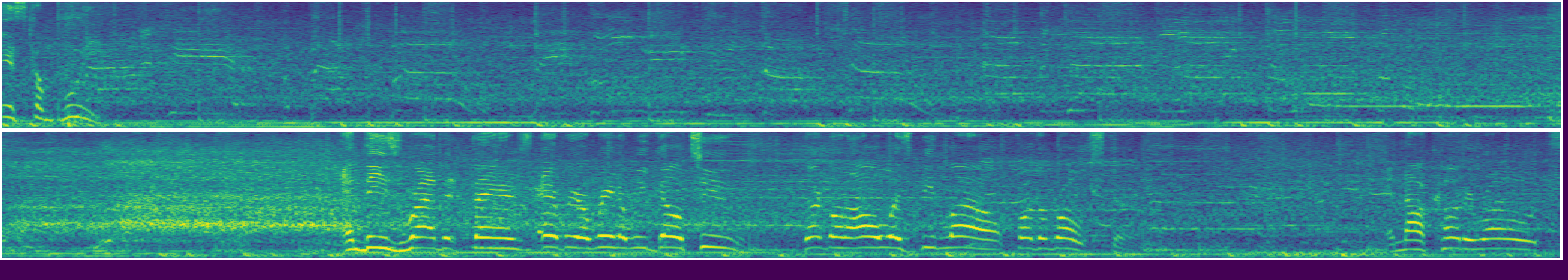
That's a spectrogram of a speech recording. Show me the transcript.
is complete. And these Rabbit fans, every arena we go to, they're going to always be loud for the roadster. And now Cody Rhodes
